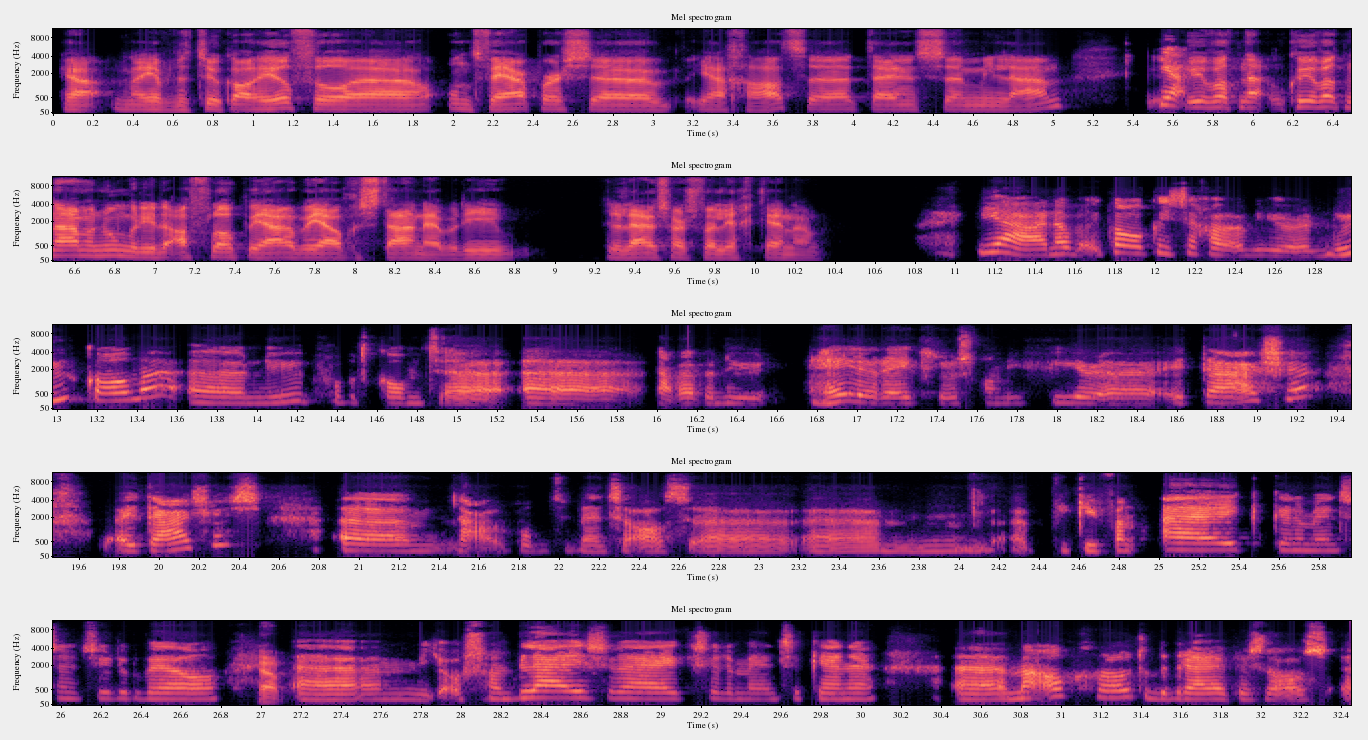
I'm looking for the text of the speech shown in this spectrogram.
Ja, maar je hebt natuurlijk al heel veel uh, ontwerpers uh, ja, gehad tijdens Milaan. Ja. Kun, je wat kun je wat namen noemen die de afgelopen jaren bij jou gestaan hebben, die de luisteraars wellicht kennen? Ja, nou, ik kan ook iets zeggen wie er nu komen. Uh, nu bijvoorbeeld komt, uh, uh, nou, we hebben nu een hele reeks dus van die vier etage, etages. Um, nou, bijvoorbeeld mensen als um, Piki van Eyck kennen mensen natuurlijk wel. Ja. Um, Joost van Blijswijk zullen mensen kennen. maar ook grote bedrijven zoals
